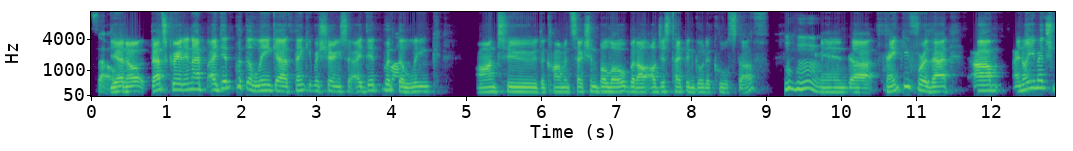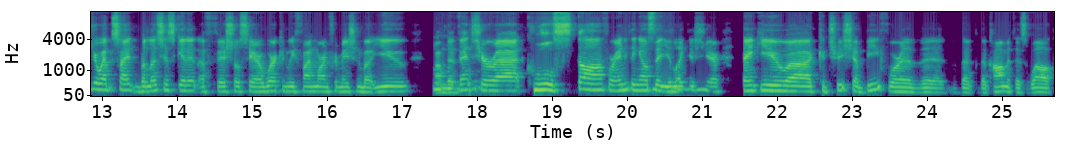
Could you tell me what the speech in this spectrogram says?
So, yeah no that's great and i, I did put the link uh, thank you for sharing so i did put the link onto the comment section below but i'll, I'll just type in go to cool stuff Mhm. And uh, thank you for that. Um, I know you mentioned your website, but let's just get it official, Sarah. Where can we find more information about you, um, the Mhm. events you're at, cool stuff, or anything else that you'd like to Mhm. share? Thank you, uh, Katricia B, for the, the the comment as well,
